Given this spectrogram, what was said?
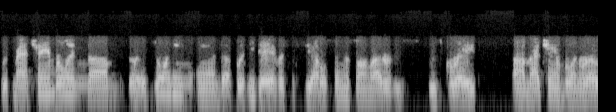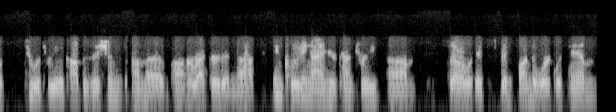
with Matt Chamberlain um, uh, joining and uh, Brittany Davis, the Seattle singer songwriter, who's who's great. Uh, Matt Chamberlain wrote two or three of the compositions on the on the record, and uh, including "I Am Your Country." Um, so it's been fun to work with him.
